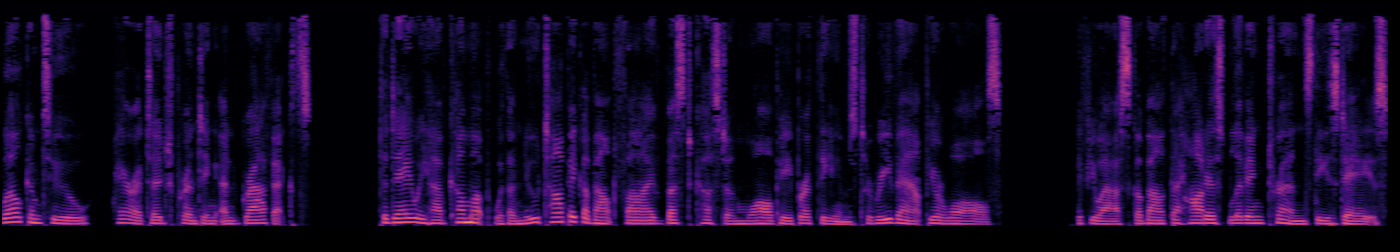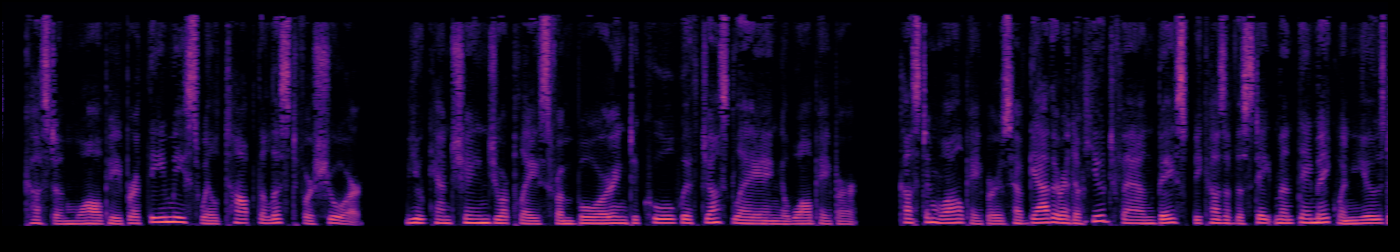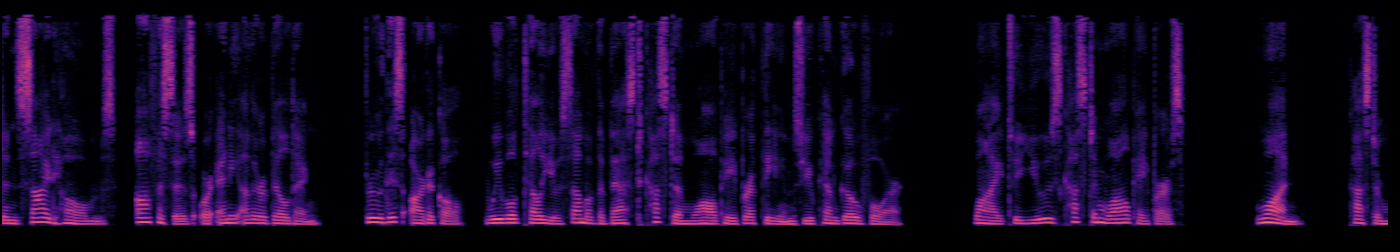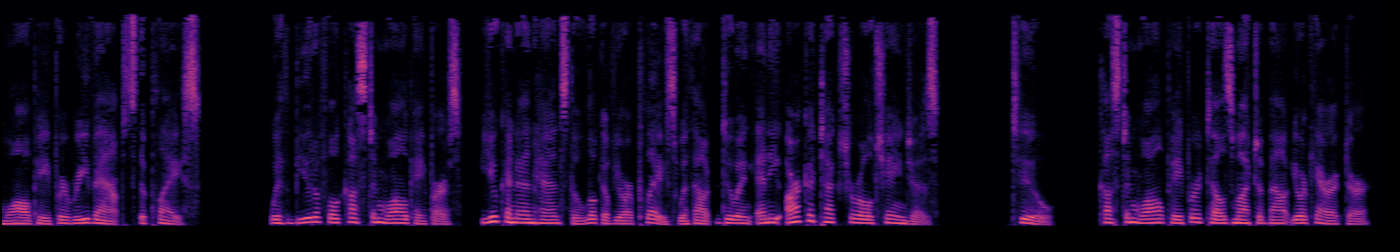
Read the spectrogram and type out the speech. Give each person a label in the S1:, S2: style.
S1: Welcome to Heritage Printing and Graphics. Today we have come up with a new topic about 5 best custom wallpaper themes to revamp your walls. If you ask about the hottest living trends these days, custom wallpaper themes will top the list for sure. You can change your place from boring to cool with just laying a wallpaper. Custom wallpapers have gathered a huge fan base because of the statement they make when used inside homes, offices, or any other building. Through this article, we will tell you some of the best custom wallpaper themes you can go for. Why to use custom wallpapers? 1. Custom wallpaper revamps the place. With beautiful custom wallpapers, you can enhance the look of your place without doing any architectural changes. 2. Custom wallpaper tells much about your character.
